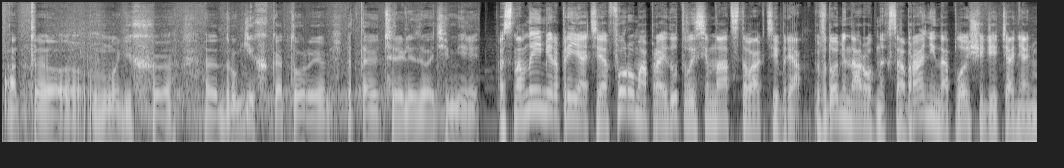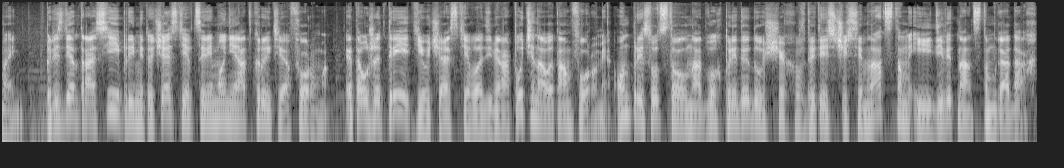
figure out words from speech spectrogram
от э, многих других, которые пытаются реализовать в мире. Основные мероприятия форума пройдут 18 октября в Доме народных собраний на площади Тяньаньмэнь. Президент России примет участие в церемонии открытия форума. Это уже третье участие Владимира Путина в этом форуме. Он присутствовал на двух предыдущих в 2017 и 2019 годах.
